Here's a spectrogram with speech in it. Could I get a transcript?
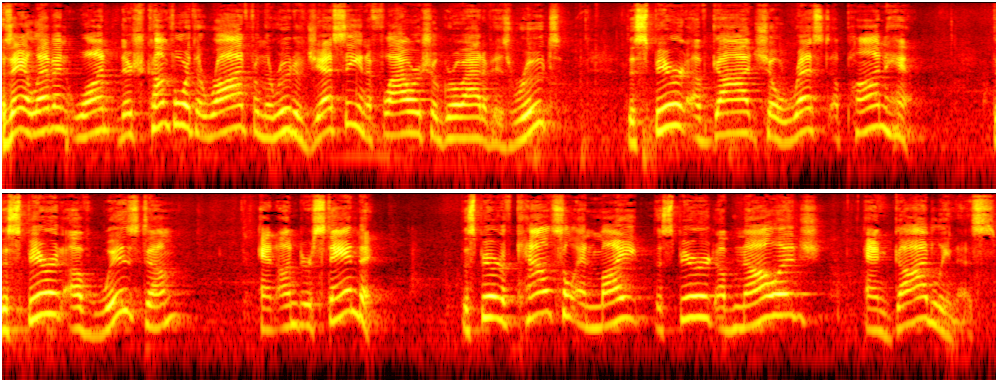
Isaiah 11, 1 There shall come forth a rod from the root of Jesse, and a flower shall grow out of his root. The Spirit of God shall rest upon him, the Spirit of wisdom and understanding, the Spirit of counsel and might, the Spirit of knowledge and godliness.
